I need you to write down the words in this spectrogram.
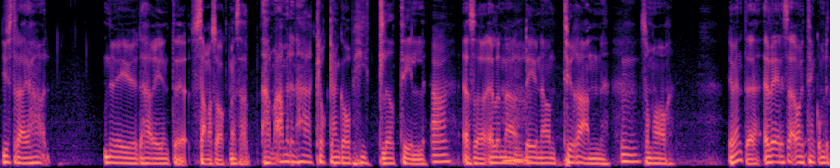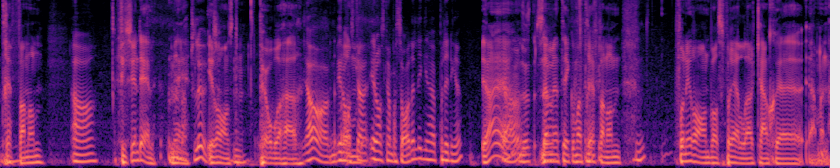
Just det där, ja, nu är ju det här är ju inte samma sak, men så här, ah, men den här klockan gav Hitler till... Ja. Alltså, eller när, det är ju när en tyrann Mm. som har... Jag vet inte, eller är det så här, tänk om det träffar någon... Ja. Det finns ju en del med Mm, absolut. iranskt påbrå här. Ja, iranska, iranska ambassaden ligger här på Lidingö. Ja, ja, ja. Ja, Så, Nej, men tänk om man träffar någon Mm. från Iran vars föräldrar kanske ja, men,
